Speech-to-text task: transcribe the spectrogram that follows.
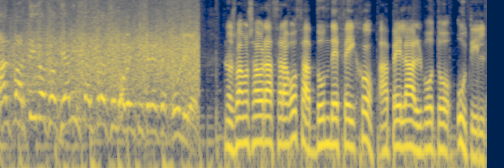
al Partido Socialista el próximo 23 de julio. Nos vamos ahora a Zaragoza, donde Feijó apela al voto útil.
